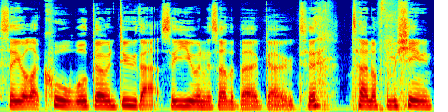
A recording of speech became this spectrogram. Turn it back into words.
so you're like, cool, we'll go and do that. So you and this other bird go to turn off the machine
